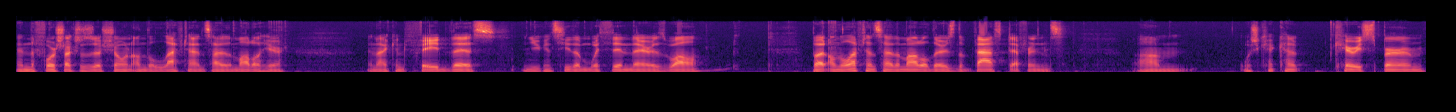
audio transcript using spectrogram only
and the four structures are shown on the left-hand side of the model here. And I can fade this, and you can see them within there as well. But on the left-hand side of the model, there's the vas deferens, um, which kind of carry sperm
